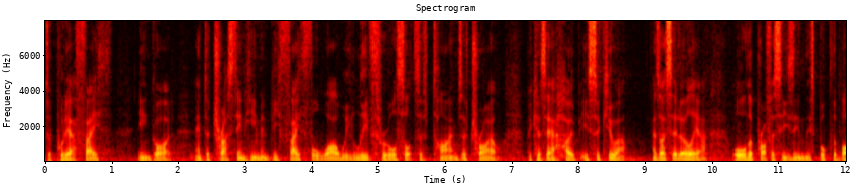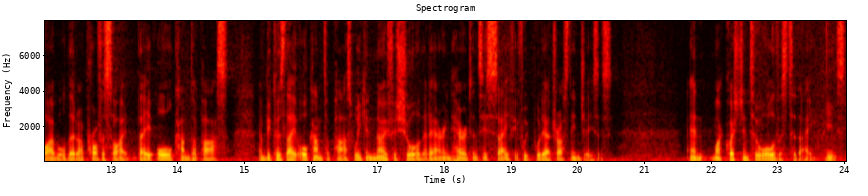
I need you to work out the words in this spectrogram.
to put our faith in God. and to trust in Him and be faithful while we live through all sorts of times of trial because our hope is secure. As I said earlier, all the prophecies in this book, the Bible, that are prophesied, they all come to pass. And because they all come to pass, we can know for sure that our inheritance is safe if we put our trust in Jesus. And my question to all of us today is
